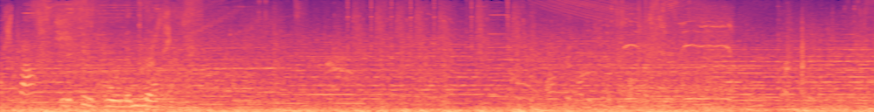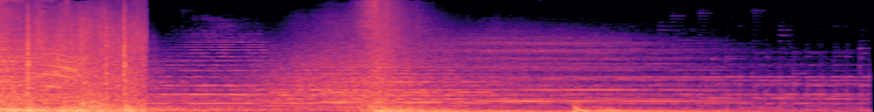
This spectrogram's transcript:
lâche pas. Les héros ne meurent jamais.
